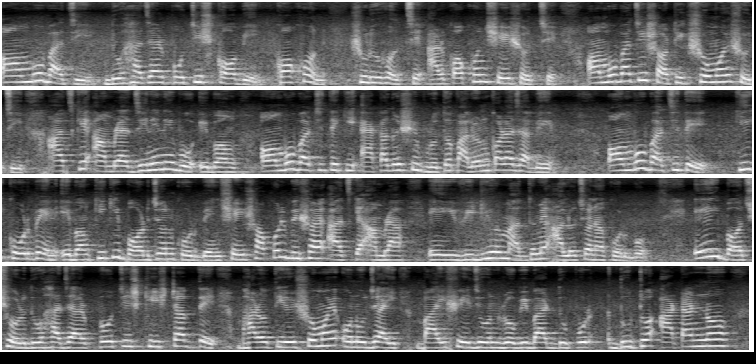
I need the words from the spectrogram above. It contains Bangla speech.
অম্বুবাচী দু হাজার পঁচিশ কবে? কখন শুরু হচ্ছে আর কখন শেষ হচ্ছে? অম্বুবাচির সঠিক সময়সূচি। আজকে আমরা জেনে নেব এবং অম্বুবাচীতে কি একাদশী ব্রত পালন করা যাবে? অম্বুবাচীতে কি করবেন এবং কি কি বর্জন করবেন, সেই সকল বিষয় আজকে আমরা এই ভিডিওর মাধ্যমে আলোচনা করব। এই বছর দু হাজার পঁচিশ খ্রিস্টাব্দে ভারতীয় সময় অনুযায়ী বাইশে জুন রবিবার দুপুর দুটো আটান্ন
